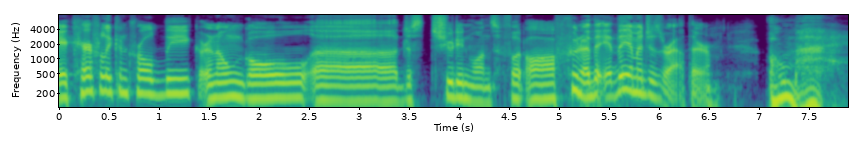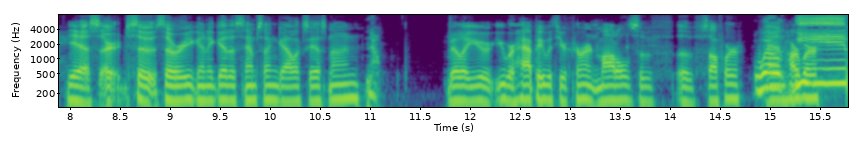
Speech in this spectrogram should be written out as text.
a carefully controlled leak or an own goal, uh, just shooting one's foot off. Who knows? The, the images are out there. Oh my. Yes. Are, so so are you going to get a Samsung Galaxy S9? No. Billy, you you were happy with your current models of, of software Well, and hardware? yeah,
